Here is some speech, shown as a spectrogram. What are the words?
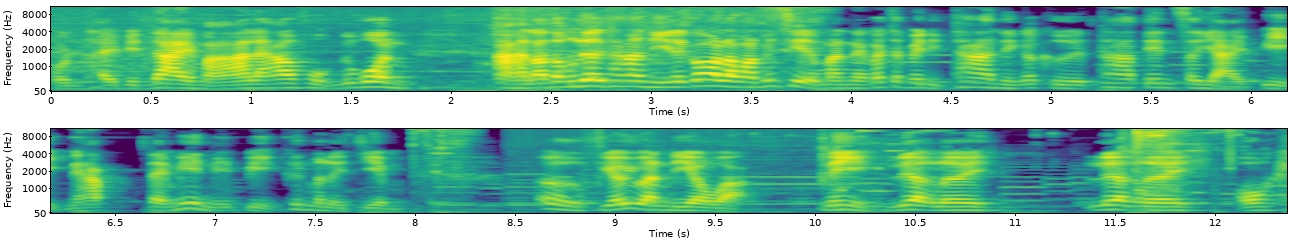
คนไทยบินได้มาแล้วครับผมทุกคนอะเราต้องเลือกท่านี้แล้วก็รางวัลพิเศษของมันเนี่ยก็จะเป็นอีกท่าหนึ่งก็คือท่าเต้นสยายปีกนะครับแต่ไม่เห็นมีปีกขึ้นมาเลยเจมเออเฟี้ยวอยู่อันเดียวอะ นี่เลือกเลยเลือกเลยโอเค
